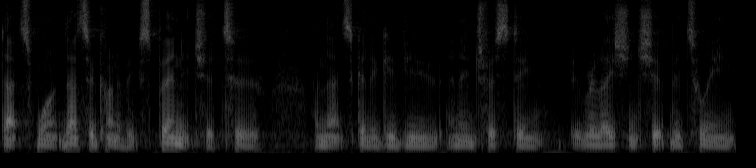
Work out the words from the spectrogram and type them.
That's, one, that's a kind of expenditure too, and that's going to give you an interesting relationship between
